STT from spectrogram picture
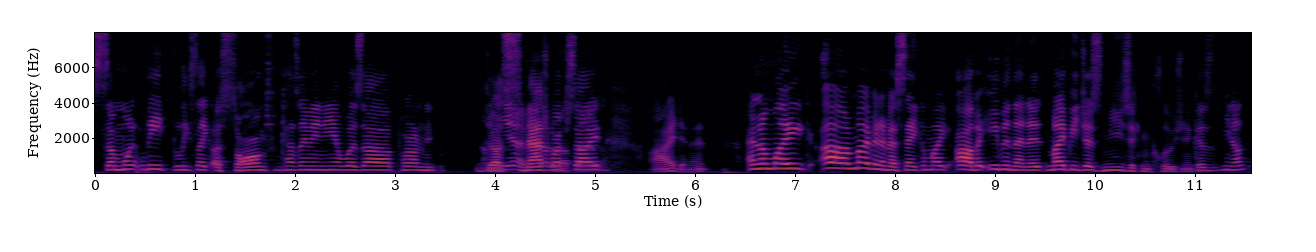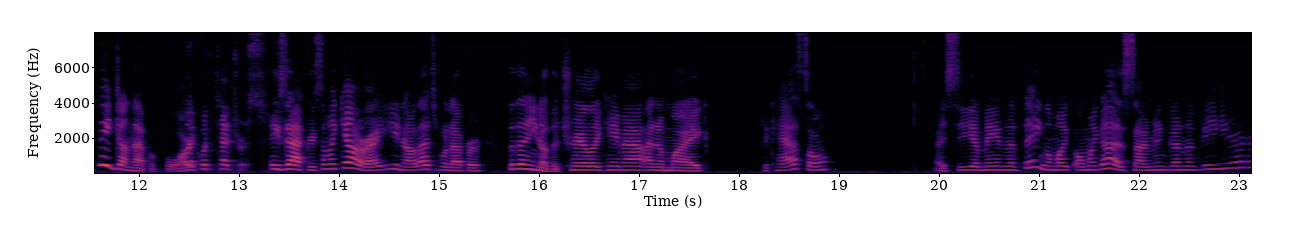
somewhat leaked. At least like a song from Castlevania was uh put on Oh, the Oh, yeah, Smash website. I didn't. And I'm like, oh, it might have been a mistake. I'm like, oh, but even then, it might be just music inclusion because you know they've done that before. Like with Tetris. Exactly. So I'm like, yeah, all right, you know, that's whatever. But then, you know, the trailer came out, and I'm like, the castle. I see a man in a thing. I'm like, oh my god, is Simon gonna be here?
